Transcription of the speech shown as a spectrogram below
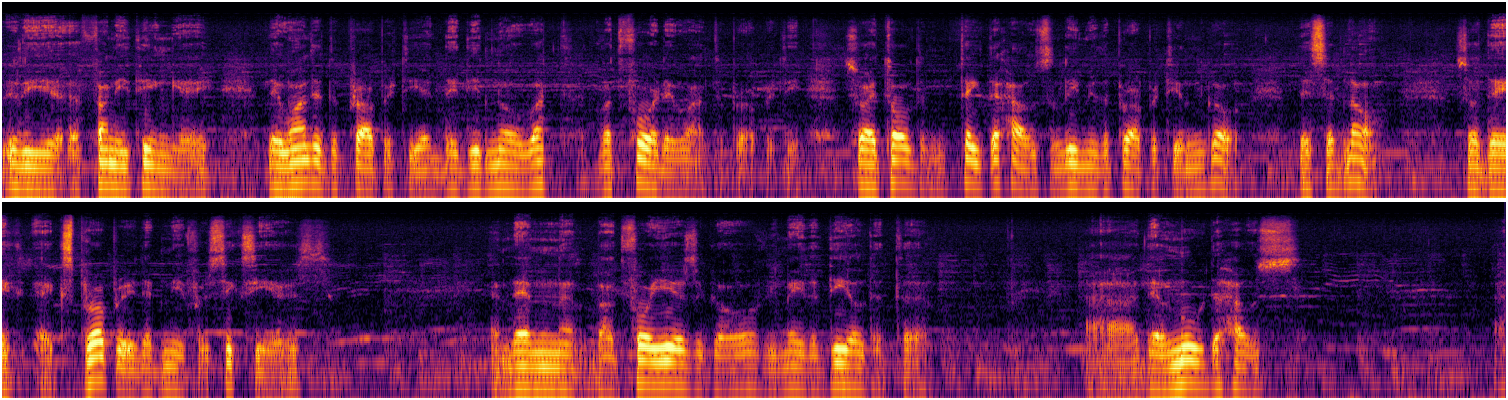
really a funny thing. Eh? They wanted the property and they didn't know what, what for they want the property. So I told them, take the house and leave me the property and go. They said no. So they expropriated me for six years. And then about four years ago, we made a deal that uh, uh, they'll move the house, uh,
